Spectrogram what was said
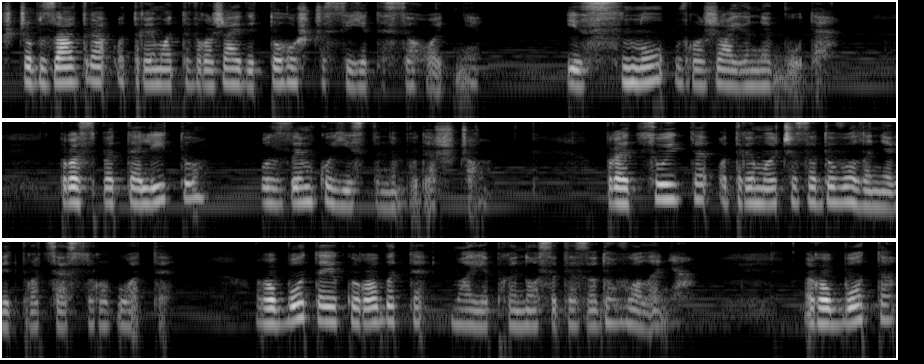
щоб завтра отримати врожай від того, що сієте сьогодні. Із сну врожаю не буде. Проспете літу, узимку їсти не буде що. Працюйте, отримуючи задоволення від процесу роботи. Робота, яку робите, має приносити задоволення. Робота,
